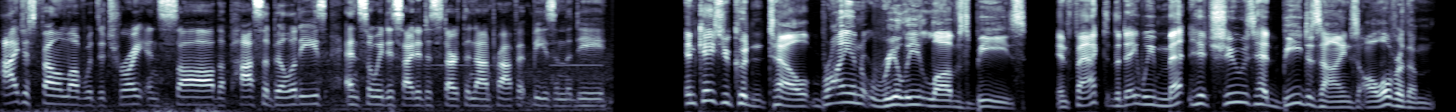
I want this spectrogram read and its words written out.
I just fell in love with Detroit and saw the possibilities. And so we decided to start the nonprofit Bees in the D. In case you couldn't tell, Brian really loves bees. In fact, the day we met, his shoes had bee designs all over them.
